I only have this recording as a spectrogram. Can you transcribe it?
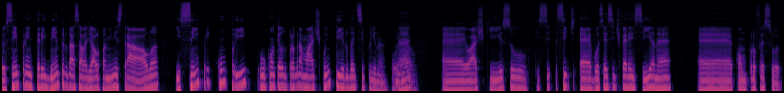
Eu sempre entrei dentro da sala de aula para ministrar a aula e sempre cumpri o conteúdo programático inteiro da disciplina, Pô, né? É, eu acho que isso que se, se é, você se diferencia, né, é, como professor.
